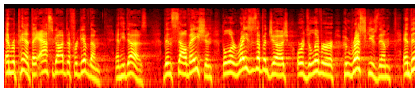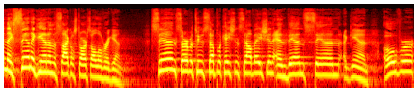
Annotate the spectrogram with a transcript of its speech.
and repent. They ask God to forgive them, and He does. Then salvation, the Lord raises up a judge or a deliverer who rescues them, and then they sin again, and the cycle starts all over again. Sin, servitude, supplication, salvation, and then sin again. Over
